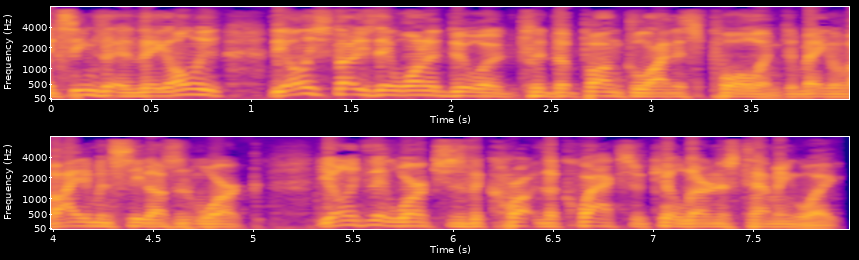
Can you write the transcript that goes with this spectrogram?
It seems that they only the only studies they want to do are to debunk Linus Pauling to make a vitamin C doesn't work. The only thing that works is the the quacks who killed Ernest Hemingway.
